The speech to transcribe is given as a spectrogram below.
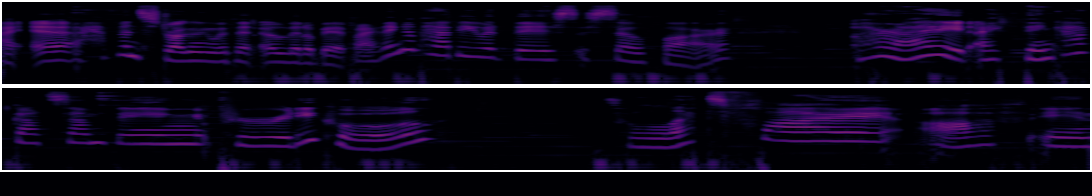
I, have been struggling with it a little bit, but I think I'm happy with this so far. Alright, I think I've got something pretty cool. So let's fly off in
